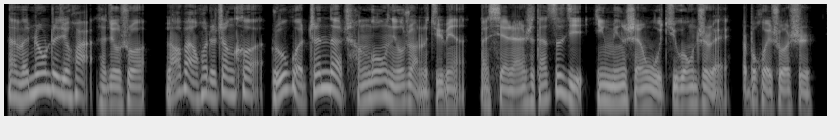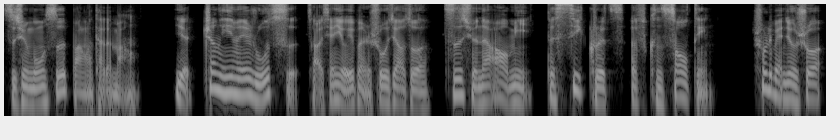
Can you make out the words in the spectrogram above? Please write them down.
那文中这句话他就说，老板或者政客如果真的成功扭转了局面，那显然是他自己英明神武、居功至伟，而不会说是咨询公司帮了他的忙。也正因为如此，早前有一本书叫做《咨询的奥秘》（The Secrets of Consulting），书里面就说：“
